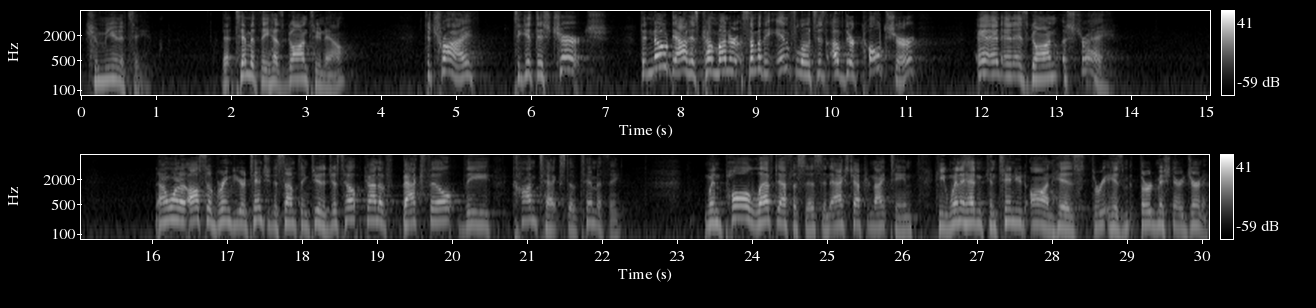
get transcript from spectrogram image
community that Timothy has gone to now to try to get this church that no doubt has come under some of the influences of their culture and, and has gone astray. Now, I want to also bring to your attention to something, too, that just help kind of backfill the context of Timothy. When Paul left Ephesus in Acts chapter 19, he went ahead and continued on his, three, his third missionary journey.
